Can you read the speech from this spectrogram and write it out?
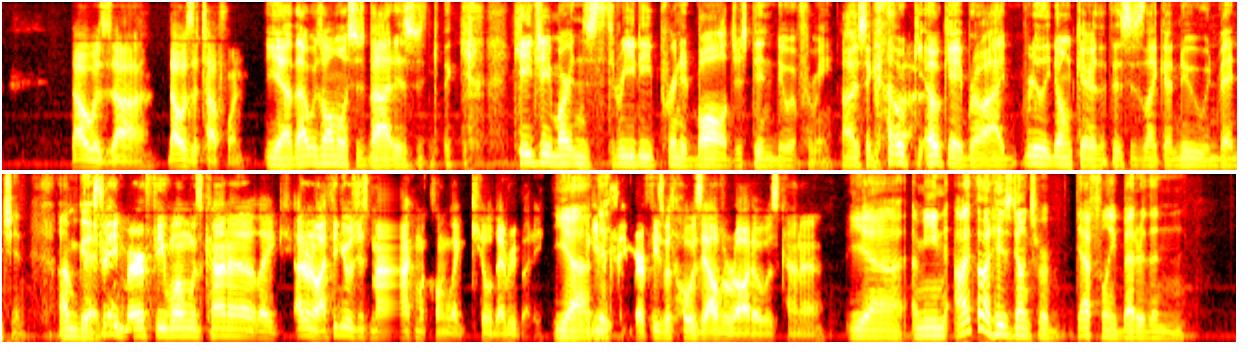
that was uh that was a tough one. Yeah, that was almost as bad as KJ Martin's 3D printed ball just didn't do it for me. I was like, okay, okay, bro, I really don't care that this is like a new invention. I'm good. The. Trey Murphy one was kind of like I don't know. I think it was just Mac McClung like killed everybody. Yeah, Like the- even Trey Murphy's with Jose Alvarado was kind of yeah. I mean, I thought his dunks were definitely better than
